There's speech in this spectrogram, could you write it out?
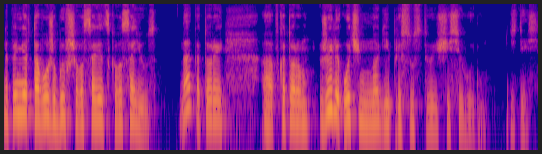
например, того же бывшего Советского Союза, да, который, а, в котором жили очень многие присутствующие сегодня здесь.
